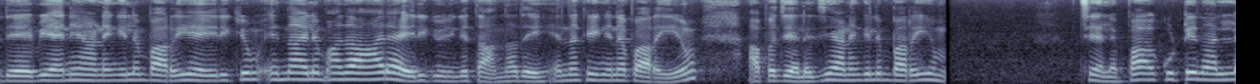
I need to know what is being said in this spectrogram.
ദേവയാനി ആണെങ്കിലും പറയുമായിരിക്കും എന്നാലും അത് ആരായിരിക്കും എനിക്ക് തന്നതേ? എന്നൊക്കെ ഇങ്ങനെ പറയും. അപ്പോൾ ജലജയാണെങ്കിലും പറയും ചിലപ്പോൾ ആ കുട്ടി നല്ല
